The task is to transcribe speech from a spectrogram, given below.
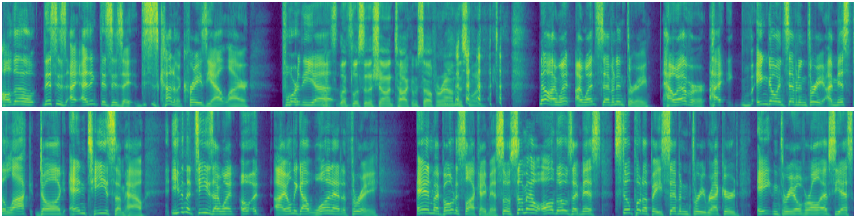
Although this is, I, I think this is a this is kind of a crazy outlier for the. Uh, Let's let's listen to Sean talk himself around this one. No, I went I went seven and three. However, I in going seven and three, I missed the lock, dog, and tease somehow. Even the tease, I went oh, uh, I only got one out of three, and my bonus lock I missed. So somehow all those I missed still put up a seven and three record, eight and three overall FCS.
